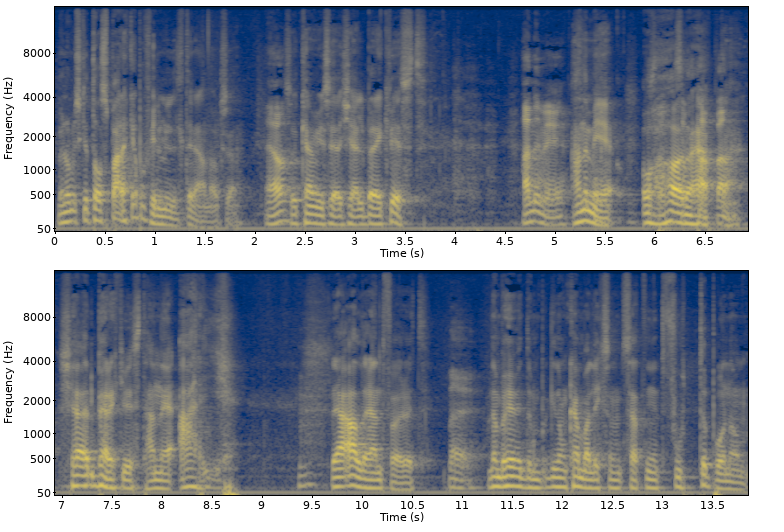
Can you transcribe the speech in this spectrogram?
Men om vi ska ta och sparka på filmen lite grann också. Ja, Så kan vi ju säga Kjell Bergqvist. han är med. Han är med och Som- hör och häpna. Kjell Bergqvist, han är arg. Det har aldrig hänt förut. Nej. De, behöver inte, de kan bara liksom sätta in ett foto på honom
